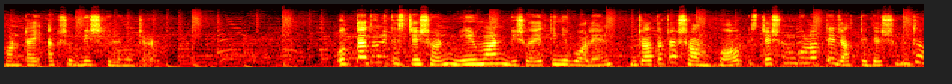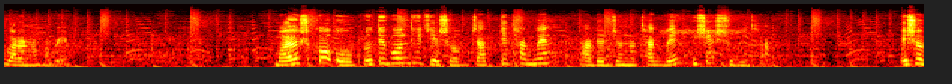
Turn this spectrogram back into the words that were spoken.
ঘন্টায় একশো বিশ কিলোমিটার। অত্যাধুনিক স্টেশন নির্মাণ বিষয়ে তিনি বলেন, যতটা সম্ভব স্টেশনগুলোতে যাত্রীদের সুবিধা বাড়ানো হবে। বয়স্ক ও প্রতিবন্ধী যেসব যাত্রী থাকবেন, তাদের জন্য থাকবে বিশেষ সুবিধা। এসব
